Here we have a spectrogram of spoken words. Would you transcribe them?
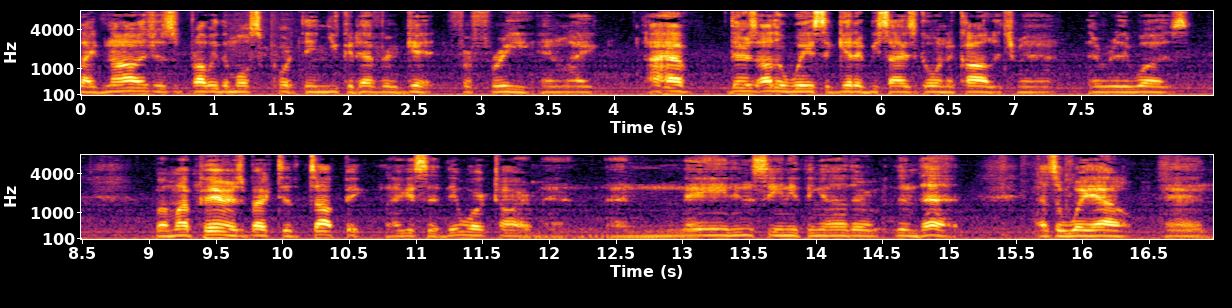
Like knowledge is probably the most important thing you could ever get for free. And like I have there's other ways to get it besides going to college, man. There really was. But my parents, back to the topic, like I said, they worked hard, man. And they didn't see anything other than that as a way out. And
